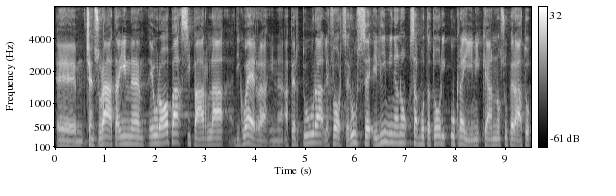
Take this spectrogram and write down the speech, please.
eh, censurata in Europa, si parla di guerra in apertura, le forze russe eliminano sabotatori ucraini che hanno superato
